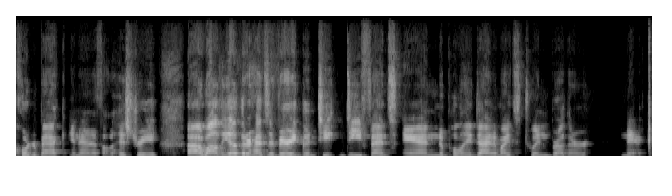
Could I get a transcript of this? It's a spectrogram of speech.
quarterback in NFL history, uh, while the other has a very good defense and Napoleon Dynamite's twin brother, Nick.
